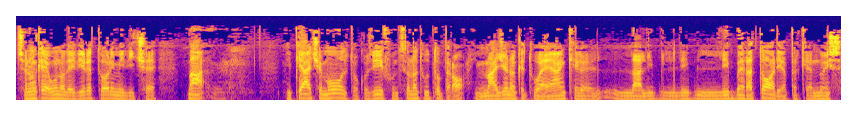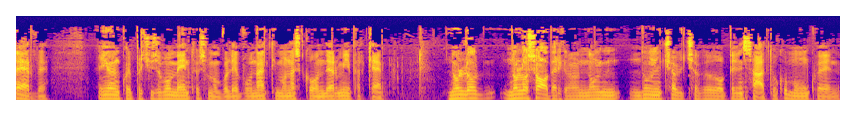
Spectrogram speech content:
se non che uno dei direttori mi dice ma mi piace molto, così funziona tutto, però immagino che tu hai anche la li- li- liberatoria perché a noi serve e io in quel preciso momento insomma volevo un attimo nascondermi perché non lo, non lo so perché non, non, ci, avevo pensato. Comunque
